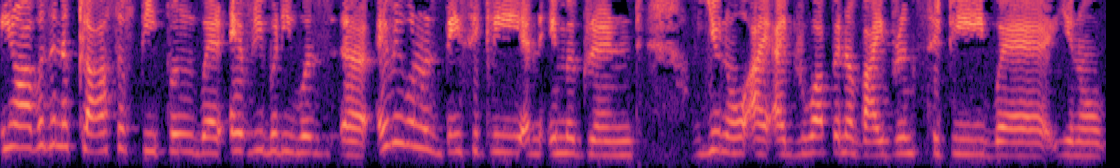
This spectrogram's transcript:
you know, I was in a class of people where everybody was, uh, everyone was basically an immigrant. You know, I, I grew up in a vibrant city where, you know,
